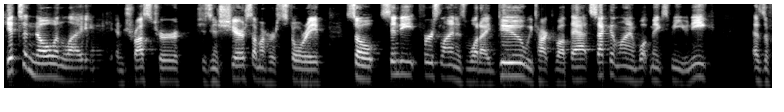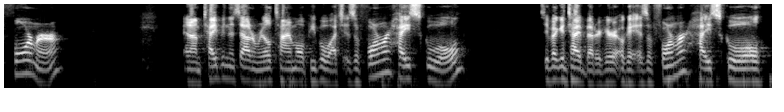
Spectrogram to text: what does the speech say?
Get to know and like and trust her. She's going to share some of her story. So, Cindy, first line is what I do. We talked about that. Second line, what makes me unique? As a former and I'm typing this out in real time while people watch. As a former high school, see if I can type better here. Okay, as a former high school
